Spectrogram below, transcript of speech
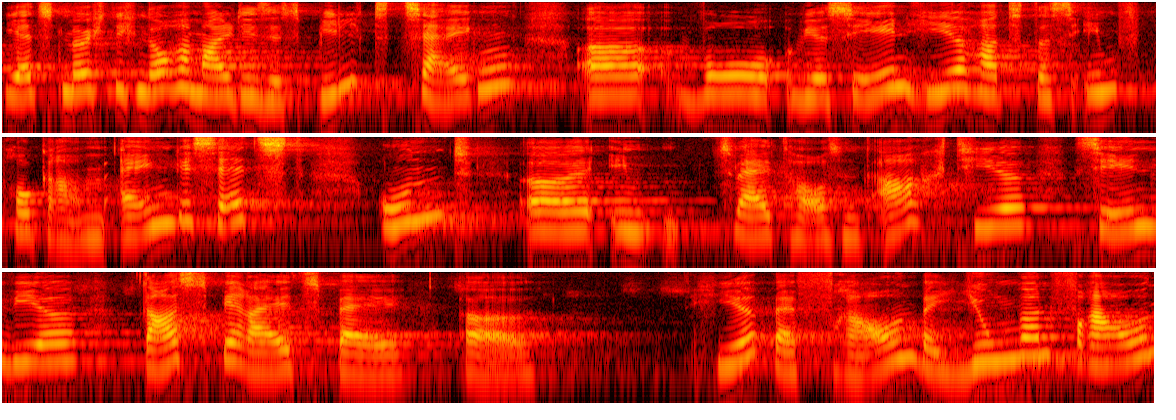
jetzt möchte ich noch einmal dieses Bild zeigen, äh, wo wir sehen, hier hat das Impfprogramm eingesetzt Und äh, im 2008 hier sehen wir, dass bereits bei, äh, hier bei Frauen, bei jungen Frauen,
